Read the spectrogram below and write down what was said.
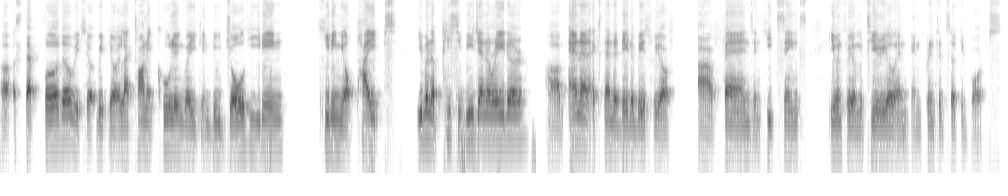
uh, a step further with your, with your electronic cooling where you can do Joule heating, heating your pipes, even a PCB generator, um, and an extended database for your uh, fans and heat sinks, even for your material and, and printed circuit boards.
